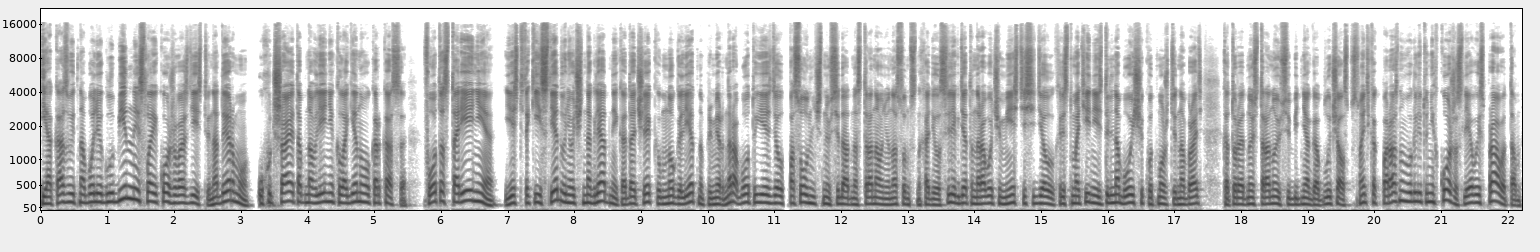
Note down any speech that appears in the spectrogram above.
и оказывает на более глубинные слои кожи воздействие, на дерму, ухудшает обновление коллагенового каркаса, фотостарение. Есть такие исследования очень наглядные, когда человек много лет, например, на работу ездил, по солнечную всегда одна сторона у него на солнце находилась, или где-то на рабочем месте сидел, хрестоматийный есть дальнобойщик, вот можете набрать, который одной стороной всю бедняга облучался. Посмотрите, как по-разному выглядит у них кожа, слева и справа, там,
